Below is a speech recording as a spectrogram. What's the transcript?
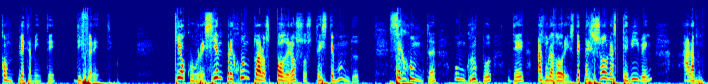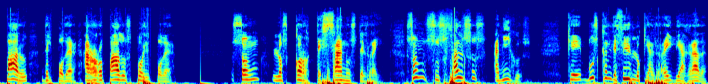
completamente diferente. ¿Qué ocurre? Siempre junto a los poderosos de este mundo se junta un grupo de aduladores, de personas que viven al amparo del poder, arropados por el poder. Son los cortesanos del rey, son sus falsos amigos, que buscan decir lo que al rey le agrada,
